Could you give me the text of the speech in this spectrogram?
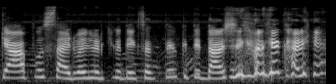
क्या आप उस साइड वाली लड़की को देख सकते हो? कितनी दार्शनिक करके खड़ी है।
